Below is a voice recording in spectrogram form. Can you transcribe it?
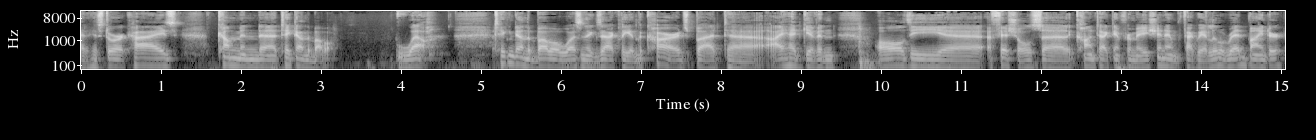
at historic highs. Come and uh, take down the bubble. Well, taking down the bubble wasn't exactly in the cards, but uh, I had given all the uh, officials uh, contact information. And in fact, we had a little red binder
